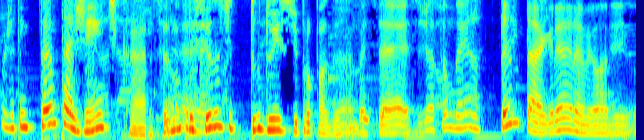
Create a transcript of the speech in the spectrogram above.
Pô, já tem tanta gente, cara. Vocês não é. precisam de tudo isso de propaganda. Pois é, vocês já estão ganhando tanta grana, meu amigo.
